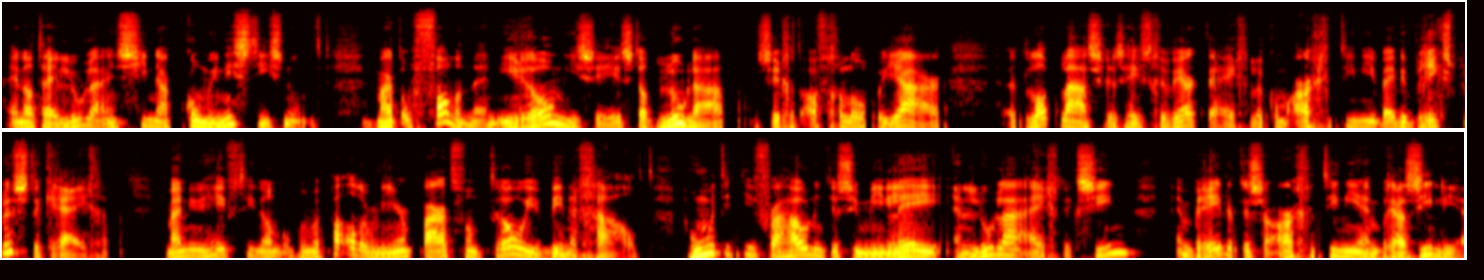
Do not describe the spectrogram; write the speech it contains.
En dat hij Lula en China communistisch noemt. Maar het opvallende en ironische is dat Lula zich het afgelopen jaar het lablazerus heeft gewerkt eigenlijk om Argentinië bij de BRICS Plus te krijgen. Maar nu heeft hij dan op een bepaalde manier een paard van Troje binnengehaald. Hoe moet ik die verhouding tussen Millet en Lula eigenlijk zien en breder tussen Argentinië en Brazilië?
